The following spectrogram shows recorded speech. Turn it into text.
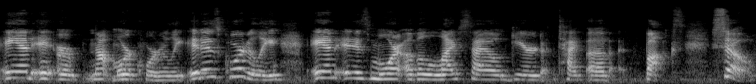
and it, or not more quarterly, it is quarterly and it is more of a lifestyle geared type of box. So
